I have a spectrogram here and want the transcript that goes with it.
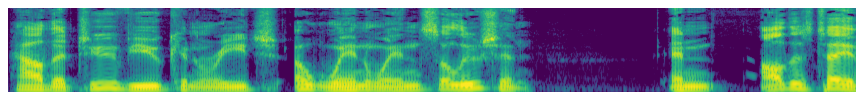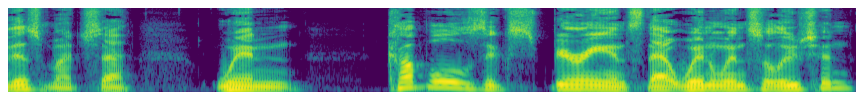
how the two of you can reach a win win solution. And I'll just tell you this much, Seth. When couples experience that win win solution,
